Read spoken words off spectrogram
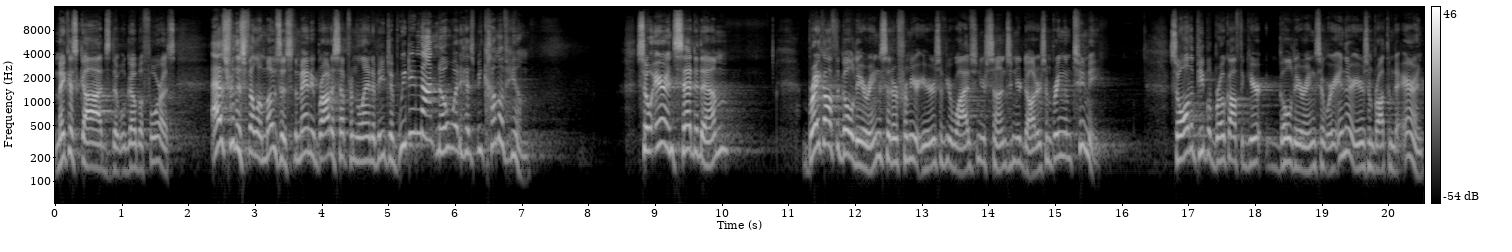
make us gods that will go before us. As for this fellow Moses, the man who brought us up from the land of Egypt, we do not know what has become of him. So Aaron said to them, Break off the gold earrings that are from your ears of your wives and your sons and your daughters and bring them to me. So all the people broke off the gold earrings that were in their ears and brought them to Aaron.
